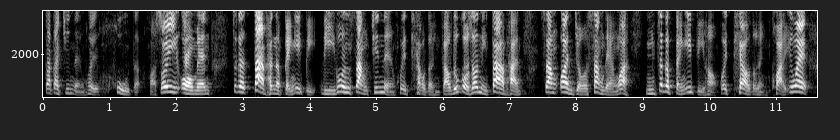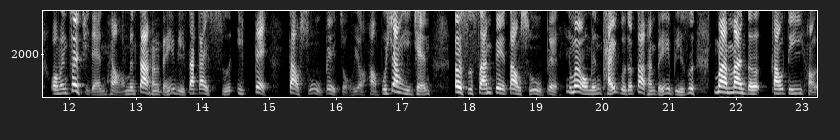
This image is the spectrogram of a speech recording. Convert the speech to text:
大概今年会负的哈，所以我们这个大盘的本益比理论上今年会跳得很高。如果说你大盘上万九上两万，你这个本益比哈会跳得很快，因为我们这几年哈，我们大盘本益比大概十一倍。到十五倍左右，哈，不像以前二十三倍到十五倍，因为我们台股的大盘本益比是慢慢的高低哈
